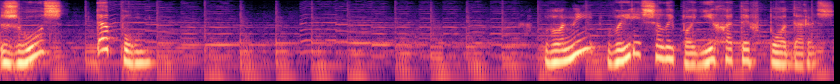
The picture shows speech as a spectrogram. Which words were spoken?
Жуж та Пум. Вони вирішили поїхати в подорож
